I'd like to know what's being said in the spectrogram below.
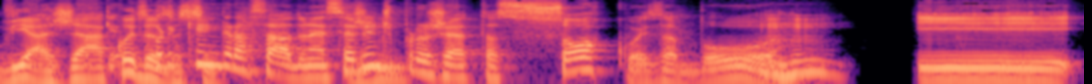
viajar, coisas Porque é assim. Uhum. engraçado, né? Se a gente projeta só coisa boa e,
